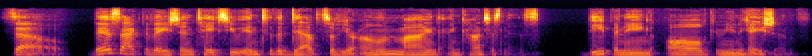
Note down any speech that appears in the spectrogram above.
So this activation takes you into the depths of your own mind and consciousness, deepening all communications.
